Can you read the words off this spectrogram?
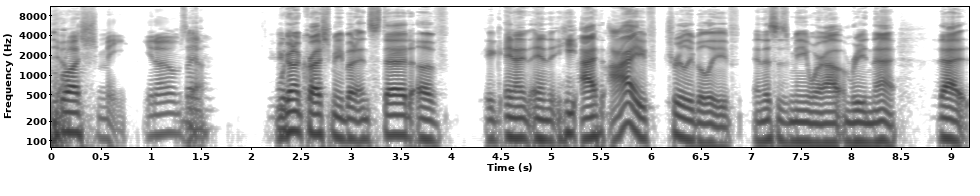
Yeah. crush me. You know what I'm saying? you're gonna crush me, but instead of and I- and he I I truly believe, and this is me where I'm reading that that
